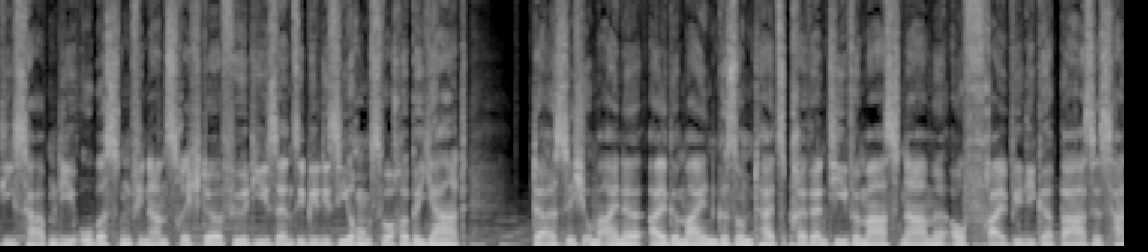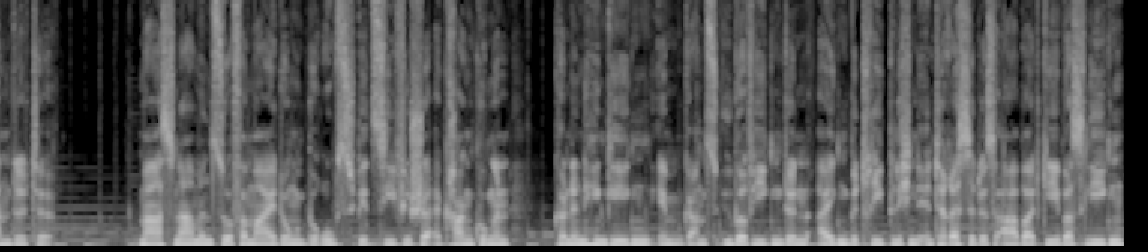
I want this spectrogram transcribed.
Dies haben die obersten Finanzrichter für die Sensibilisierungswoche bejaht, da es sich um eine allgemein gesundheitspräventive Maßnahme auf freiwilliger Basis handelte. Maßnahmen zur Vermeidung berufsspezifischer Erkrankungen können hingegen im ganz überwiegenden eigenbetrieblichen Interesse des Arbeitgebers liegen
